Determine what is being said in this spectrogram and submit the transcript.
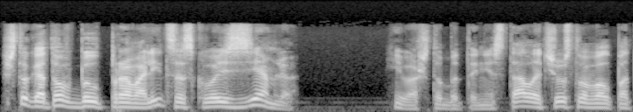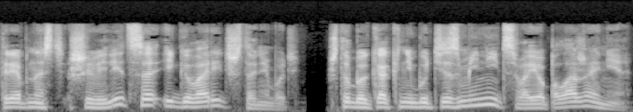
что готов был провалиться сквозь землю — и во что бы то ни стало чувствовал потребность шевелиться и говорить что-нибудь, чтобы как-нибудь изменить свое положение.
